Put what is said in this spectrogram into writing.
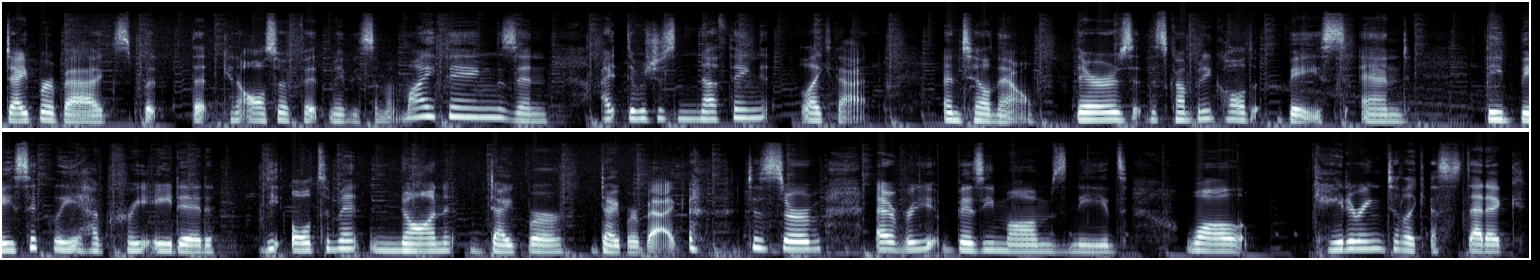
diaper bags, but that can also fit maybe some of my things? And I, there was just nothing like that until now. There's this company called Béis, and they basically have created the ultimate non diaper diaper bag to serve every busy mom's needs while catering to like aesthetic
